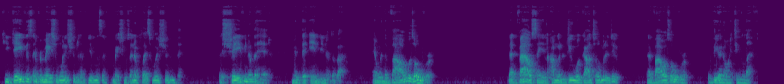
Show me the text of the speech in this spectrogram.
he gave this information when he shouldn't have given this information. He was in a place where he shouldn't have been. The shaving of the head meant the ending of the vow. And when the vow was over, that vow saying, I'm going to do what God told me to do, that vow was over, the anointing left.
